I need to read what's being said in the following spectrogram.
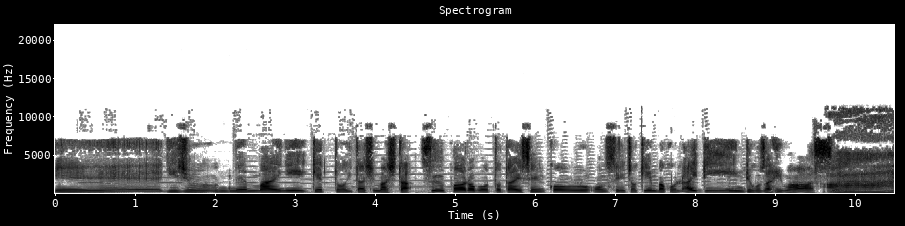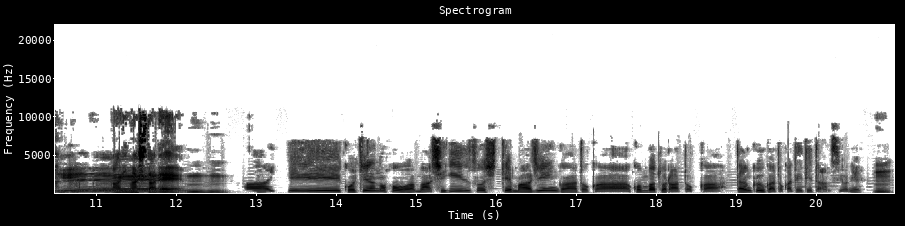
えー、20年前にゲットいたしました、スーパーロボット大戦幸運音声貯金箱ライディーンでございます。うあえあ、ありましたね。うんうん。はい。えー、こちらの方は、まあ、シリーズとして、マジンガーとか、コンバトラーとか、ダンクーガーとか出てたんですよね。うん。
